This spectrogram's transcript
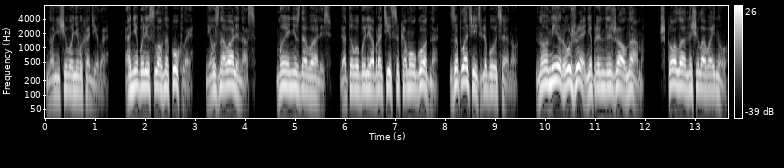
но ничего не выходило. Они были словно куклы, не узнавали нас, мы не сдавались, готовы были обратиться к кому угодно, заплатить любую цену. Но мир уже не принадлежал нам. Школа начала войну.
